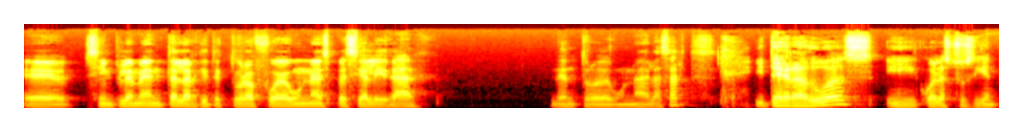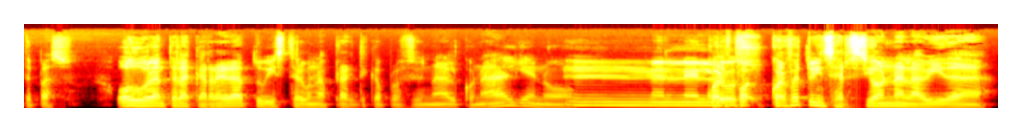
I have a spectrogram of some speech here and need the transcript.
eh, simplemente la arquitectura fue una especialidad dentro de una de las artes. Y te gradúas y ¿cuál es tu siguiente paso? ¿O durante la carrera tuviste alguna práctica profesional con alguien? O Mm, el- ¿cuál, los- fue, cuál fue tu inserción a la vida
